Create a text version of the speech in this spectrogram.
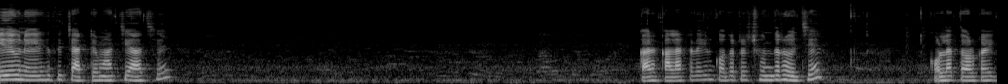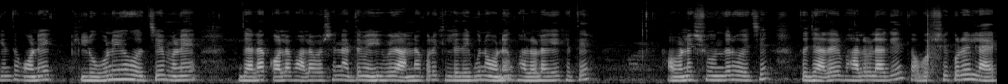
এই দেখুন, এখানে কিন্তু চারটে মাছই আছে। কার কালারটা দেখুন কতটা সুন্দর হয়েছে। কলার তরকারি কিন্তু অনেক লোভনীয় হচ্ছে মানে যারা কলা ভালোবাসেন একদম এইভাবে রান্না করে খেলে দেখবেন অনেক ভালো লাগে খেতে, অনেক সুন্দর হয়েছে। তো যাদের ভালো লাগে তো অবশ্যই করে লাইক,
